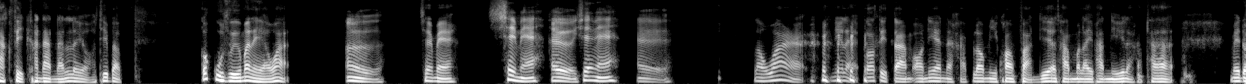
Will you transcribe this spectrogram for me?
ศักดิ์สิทธิ์ขนาดนั้นเลยเหรอที่แบบ ก็กูซื้อมาแล้วอะเออ ใช่ไหม ใช่ไหมเออ ใช่ไหมเออ เราว่านี่แหละ ก็ติดตามออเนียนนะครับ เรามีความฝันที่จะทำอะไรพันนี้แหละครับ ถ้าไม่โด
